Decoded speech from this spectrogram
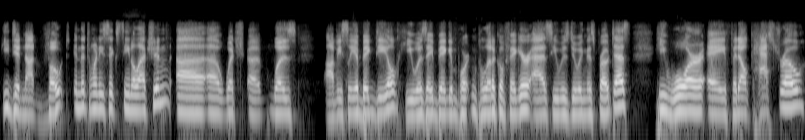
he did not vote in the 2016 election, uh, uh, which uh, was obviously a big deal. He was a big, important political figure as he was doing this protest. He wore a Fidel Castro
